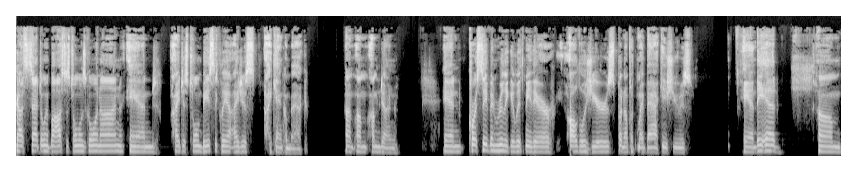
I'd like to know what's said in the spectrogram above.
got sat down with bosses, told him what was going on. And I just told him basically, I just, I can't come back. I'm, I'm, I'm done. And of course, they've been really good with me there all those years, putting up with my back issues. And they had, um,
